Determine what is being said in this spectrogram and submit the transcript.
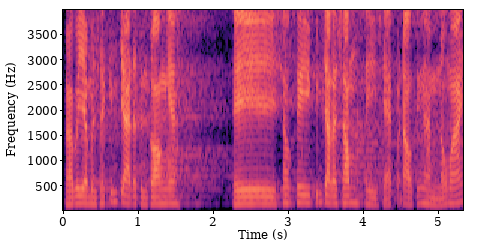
Và bây giờ mình sẽ kiểm tra lại từng con nha. Thì sau khi kiểm tra lại xong thì sẽ bắt đầu tiến hành nổ máy.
